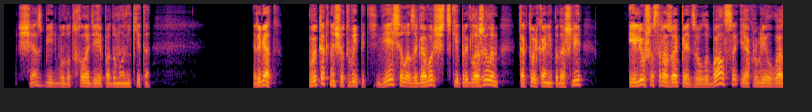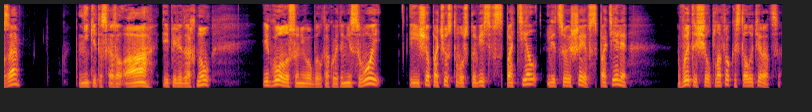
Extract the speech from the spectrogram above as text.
— Сейчас бить будут, холодея, — подумал Никита. — Ребят, вы как насчет выпить? Весело, заговорщицки предложил им, как только они подошли. Илюша сразу опять заулыбался и округлил глаза. Никита сказал «А!» и передохнул, и голос у него был какой-то не свой, и еще почувствовал, что весь вспотел, лицо и шея вспотели, вытащил платок и стал утираться.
